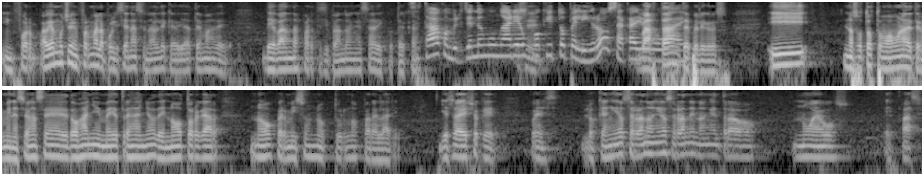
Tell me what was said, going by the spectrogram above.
inform- había muchos informes de la Policía Nacional de que había temas de, de bandas participando en esa Se discoteca. estaba convirtiendo en un área un Sí. poquito peligrosa, Calle Bastante Uruguay. peligroso. Y nosotros tomamos una determinación hace dos años y medio, tres años, de no otorgar nuevos permisos nocturnos para el área. Y eso ha hecho que, pues, los que han ido cerrando han ido cerrando y no han entrado nuevos espacios.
